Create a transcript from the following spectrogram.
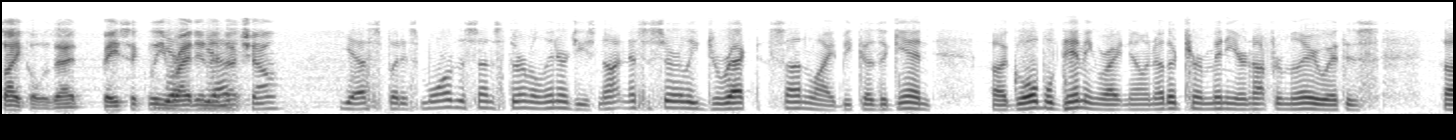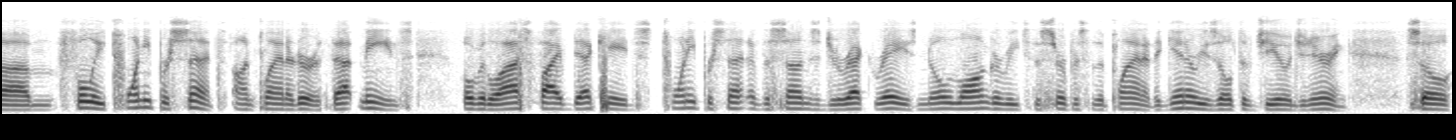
cycle. Is that basically yes, right in yes. a nutshell? Yes, but it's more of the sun's thermal energies, not necessarily direct sunlight, because again, uh, global dimming right now, another term many are not familiar with, is um, fully 20% on planet Earth. That means over the last five decades, 20% of the sun's direct rays no longer reach the surface of the planet, again, a result of geoengineering. So,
